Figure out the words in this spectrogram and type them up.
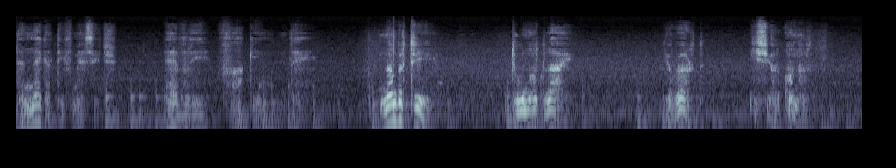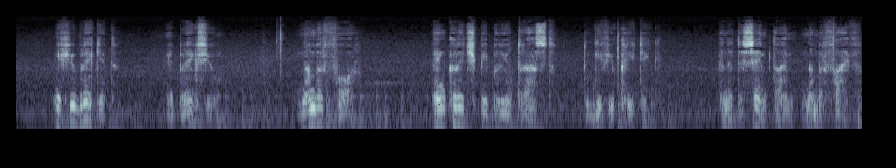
than negative message. Every fucking day. Number three, do not lie. Your word is your honor. If you break it, it breaks you. Number four, encourage people you trust to give you critic. And at the same time, number five,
